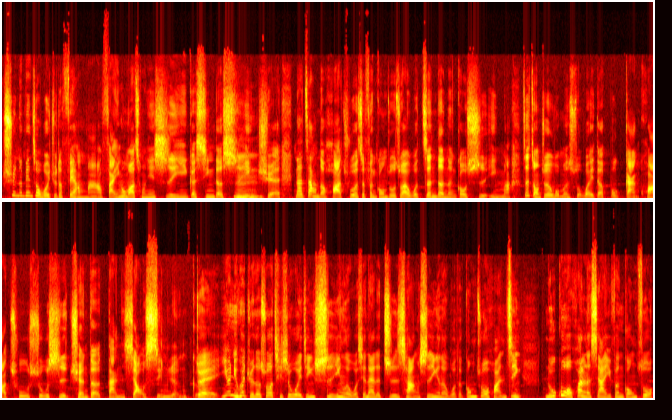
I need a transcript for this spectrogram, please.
去那边之后，我会觉得非常麻烦，因为我要重新适应一个新的适应圈。嗯、那这样的话，除了这份工作之外，我真的能够适应吗？这种就是我们所谓的不敢跨出舒适圈的胆小型人格。对，因为你会觉得说，其实我已经适应了我现在的职场，适应了我的工作环境，如果换了下一份工作，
